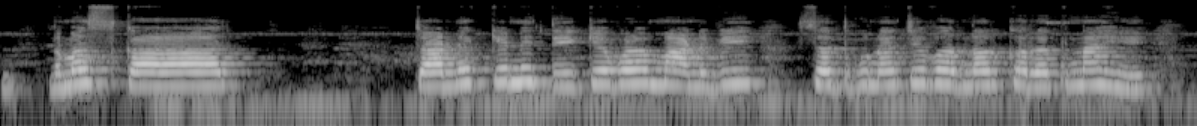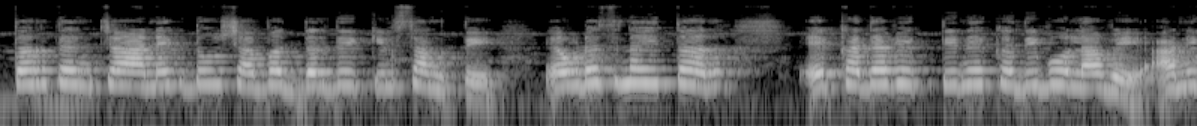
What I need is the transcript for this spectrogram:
नमस्कार. चाणक्य नीती केवळ मानवी सद्गुणाचे वर्णन करत नाही तर त्यांच्या अनेक दोषांबद्दल देखील सांगते. एवढंच नाही तर एखाद्या व्यक्तीने कधी बोलावे आणि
